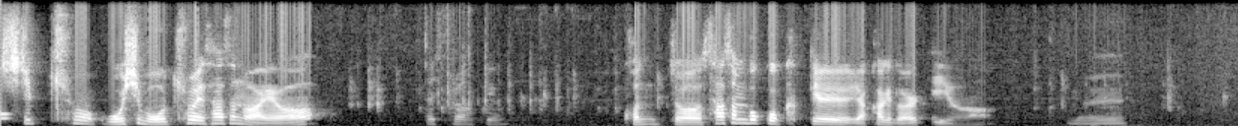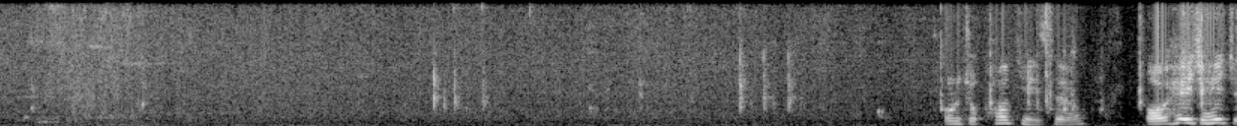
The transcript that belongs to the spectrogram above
십초 55초에 사선 와요. 다시 들어갈게요. 건, 저 사선 복구 극딜 약하게 넣을게요. 네. 오른쪽 파운틴 있어요. 어 헤이즈 헤이즈.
